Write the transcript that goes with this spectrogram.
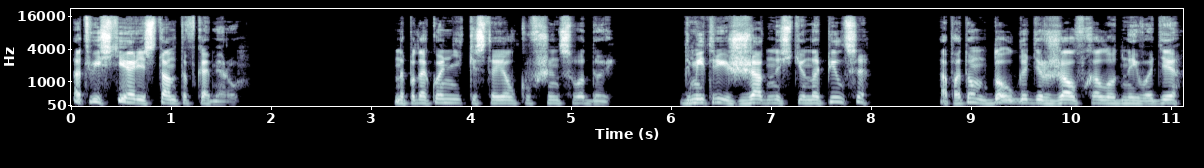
Отвести арестанта в камеру. На подоконнике стоял кувшин с водой. Дмитрий с жадностью напился, а потом долго держал в холодной воде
